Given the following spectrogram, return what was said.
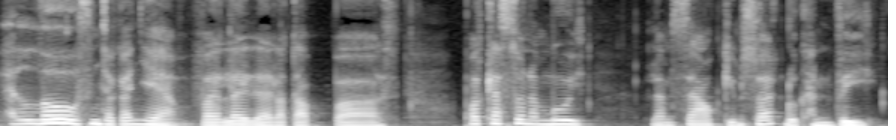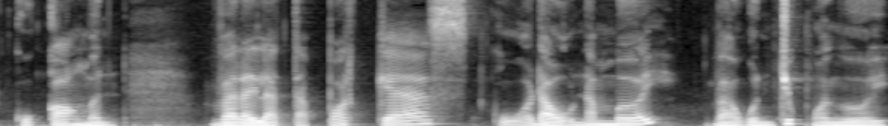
Hello, xin chào cả nhà. Và đây là tập uh, podcast số 50 Làm sao kiểm soát được hành vi của con mình. Và đây là tập podcast của đầu năm mới. Và Quỳnh chúc mọi người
